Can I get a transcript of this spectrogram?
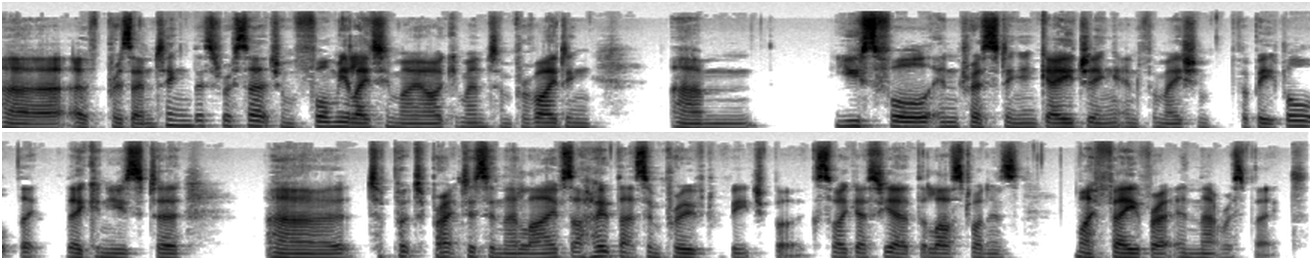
uh, of presenting this research and formulating my argument and providing um, useful, interesting, engaging information for people that they can use to uh, to put to practice in their lives. I hope that's improved with each book. So I guess yeah, the last one is my favorite in that respect.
